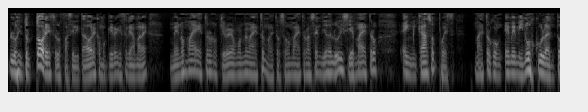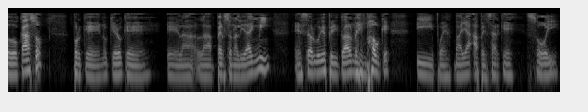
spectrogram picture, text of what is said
los instructores, los facilitadores, como quiera que se le llamara, menos maestros, no quiero llamarme maestro, maestros son maestros ascendidos de luz, y si es maestro, en mi caso, pues maestro con M minúscula en todo caso, porque no quiero que eh, la, personalidad en mí, ese orgullo espiritual me embauque y pues vaya a pensar que soy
